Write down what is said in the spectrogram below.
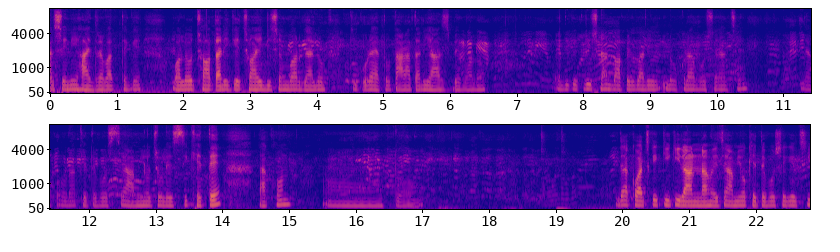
আসেনি হায়দ্রাবাদ থেকে। বলো, ছ তারিখে ছয় ডিসেম্বর গেল, কি করে এত তাড়াতাড়ি আসবে বলো? এদিকে কৃষ্ণার বাপের বাড়ির লোকরা বসে আছে। দেখো, ওরা খেতে বসছে, আমিও চলে এসেছি খেতে। এখন তো দেখো, আজকে কি কি রান্না হয়েছে, আমিও খেতে বসে গেছি।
